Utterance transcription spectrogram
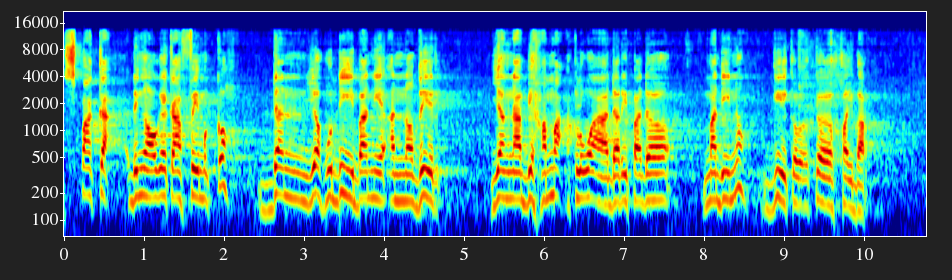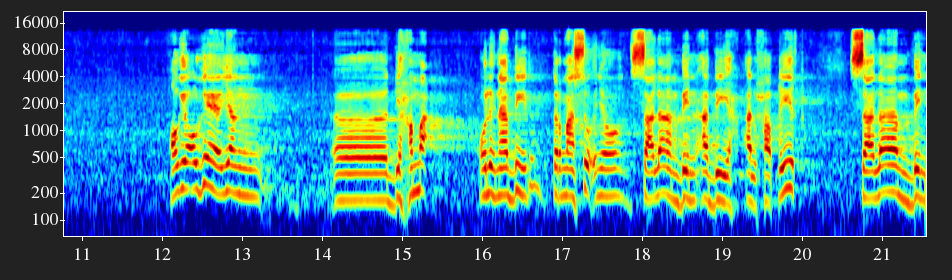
sepakat dengan orang kafir Mekah dan Yahudi Bani An-Nadir yang Nabi Hamad keluar daripada Madinah pergi ke, ke Khaybar. Orang-orang yang uh, dihamad oleh Nabi itu termasuknya Salam bin Abi Al-Haqiq, Salam bin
